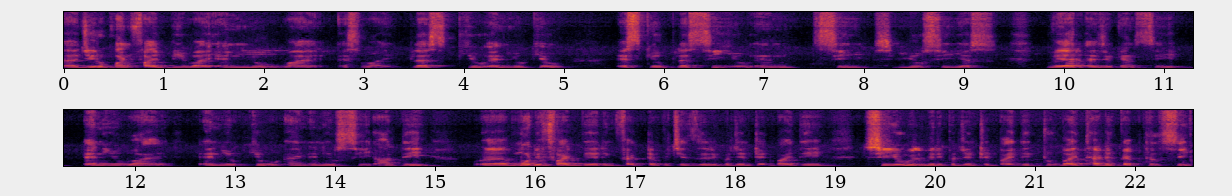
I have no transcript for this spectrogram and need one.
uh, 0.5 by nu y sy plus q nu q sq plus cu n c ucs where as you can see nuy nuq and nuc are the uh, modified bearing factor which is represented by the cu will be represented by the 2 by third capital c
